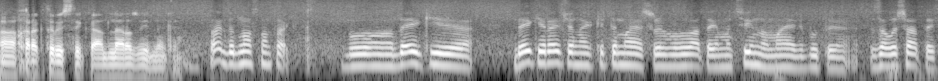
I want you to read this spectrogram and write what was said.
е, характеристика для розвідника? Так, відносно так. Бо деякі, деякі речі, на які ти маєш реагувати емоційно, мають бути залишатись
